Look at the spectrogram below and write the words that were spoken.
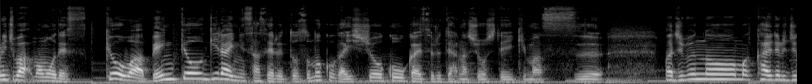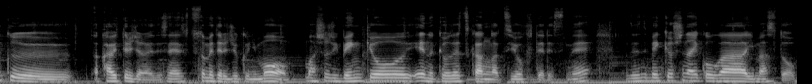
こんにちは、まもです。今日は勉強嫌いにさせるとその子が一生後悔するって話をしていきます。まあ、自分の、ま通ってる塾、通ってるじゃないですね、勤めてる塾にも、まあ、正直勉強への拒絶感が強くてですね、全然勉強しない子がいますと。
